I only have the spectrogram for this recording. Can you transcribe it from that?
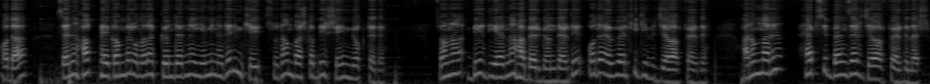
O da seni hak peygamber olarak gönderine yemin ederim ki sudan başka bir şeyim yok dedi. Sonra bir diğerine haber gönderdi. O da evvelki gibi cevap verdi. Hanımları hepsi benzer cevap verdiler.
